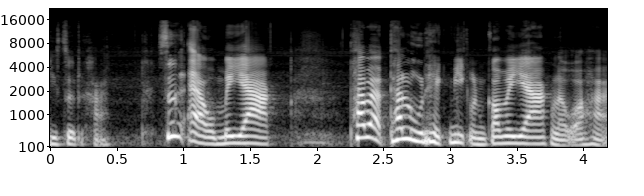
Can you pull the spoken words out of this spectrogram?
ที่สุดค่ะ ซึ่ง L ไม่ยาก ถ้าแบบถ้ารู้เทคนิคมันก็ไม่ยากแล้วอะค่ะ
